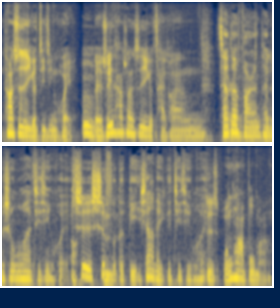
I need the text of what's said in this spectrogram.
它是一个基金会，嗯，对，所以它算是一个财团财团法人台北市文化基金会，是市府的底下的一个基金会，是文化部吗？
